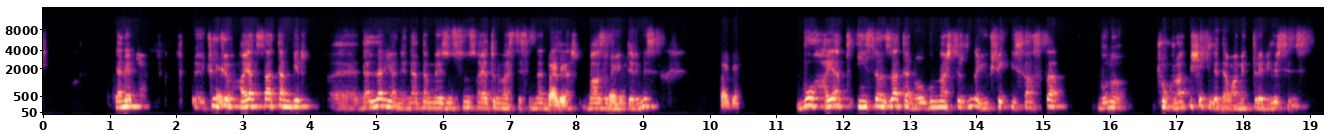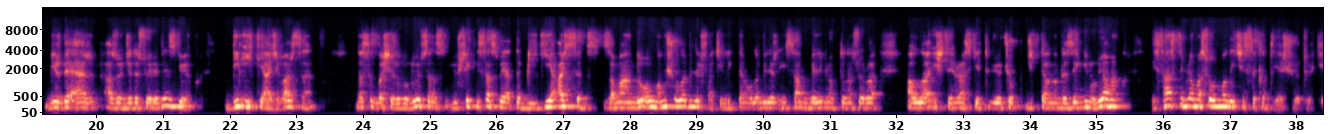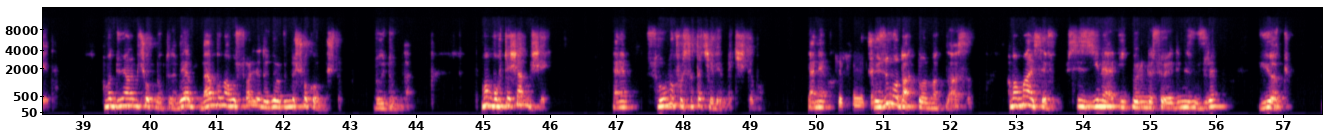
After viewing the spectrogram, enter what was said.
Yani e, çünkü evet. hayat zaten bir e, derler yani nereden mezunsunuz? Hayat Üniversitesi'nden Tabii. derler bazı Tabii. büyüklerimiz. Tabii. Bu hayat insanı zaten olgunlaştırdığında yüksek lisansta bunu çok rahat bir şekilde devam ettirebilirsiniz. Bir de eğer az önce de söylediğiniz gibi dil ihtiyacı varsa nasıl başarılı oluyorsanız yüksek lisans veyahut da bilgiyi açsanız zamanında olmamış olabilir, fakirlikten olabilir. İnsan belli bir noktadan sonra Allah işten rast getiriyor, çok ciddi anlamda zengin oluyor ama lisans diploması olmadığı için sıkıntı yaşıyor Türkiye'de. Ama dünyanın birçok noktada ve ben bunu Avustralya'da gördüğümde şok olmuştum duyduğumda. Ama muhteşem bir şey. Yani sorunu fırsata çevirmek işte bu. Yani Kesinlikle. çözüm odaklı olmak lazım. Ama maalesef siz yine ilk bölümde söylediğiniz üzere YÖK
